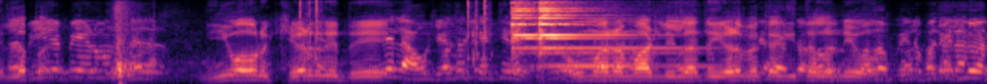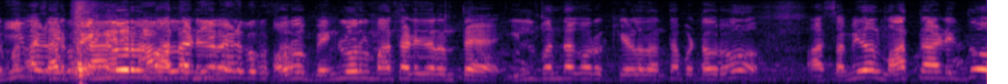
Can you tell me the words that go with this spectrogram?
ಎಲ್ಲಪ್ಪ ನೀವು ಅವ್ರು ಕೇಳಿದ್ರಿ ಅವಮಾನ ಮಾಡಲಿಲ್ಲ ಅಂತ ಹೇಳ್ಬೇಕಾಗಿತ್ತಲ್ಲ ನೀವು ಬೆಂಗಳೂರಲ್ಲಿ ಮಾತಾಡಿದಾರೆ ಅವರು ಬೆಂಗಳೂರಲ್ಲಿ ಮಾತಾಡಿದಾರಂತೆ ಇಲ್ಲಿ ಬಂದಾಗ ಅವರು ಕೇಳದಂತ ಬಟ್ ಅವರು ಆ ಸಮಯದಲ್ಲಿ ಮಾತನಾಡಿದ್ದು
